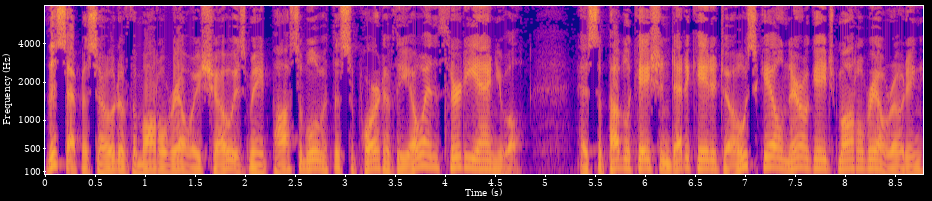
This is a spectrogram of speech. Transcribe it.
This episode of the Model Railway Show is made possible with the support of the ON 30 Annual. As the publication dedicated to O scale narrow gauge model railroading,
